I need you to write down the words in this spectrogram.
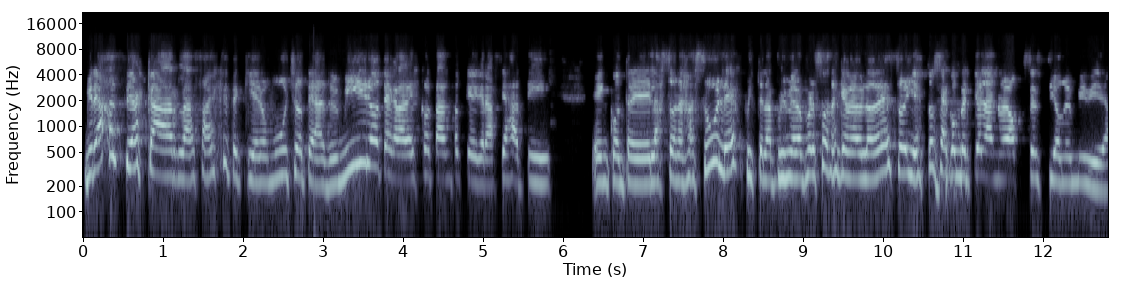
Gracias, Carla. Sabes que te quiero mucho, te admiro, te agradezco tanto que gracias a ti encontré las zonas azules, fuiste la primera persona que me habló de eso y esto se ha convertido en la nueva obsesión en mi vida.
